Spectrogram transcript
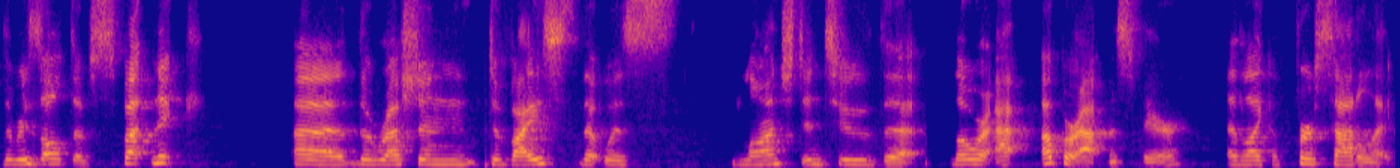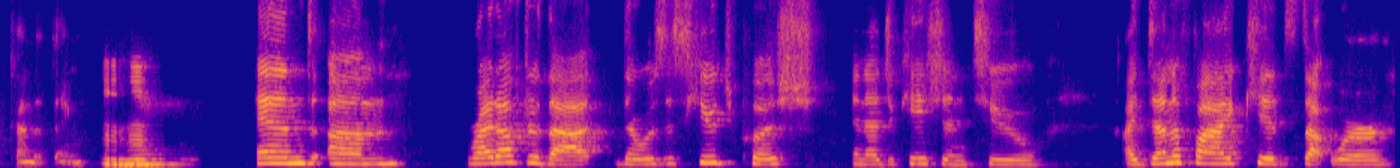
the result of Sputnik, uh, the Russian device that was launched into the lower a- upper atmosphere, and like a first satellite kind of thing. Mhm. And um, right after that, there was this huge push in education to identify kids that were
